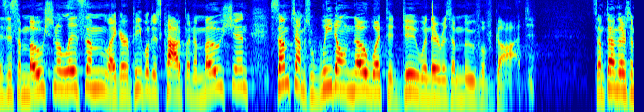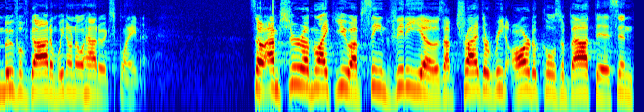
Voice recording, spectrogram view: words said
Is this emotionalism? Like, are people just caught up in emotion? Sometimes we don't know what to do when there is a move of God. Sometimes there's a move of God and we don't know how to explain it. So I'm sure I'm like you. I've seen videos. I've tried to read articles about this. And,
